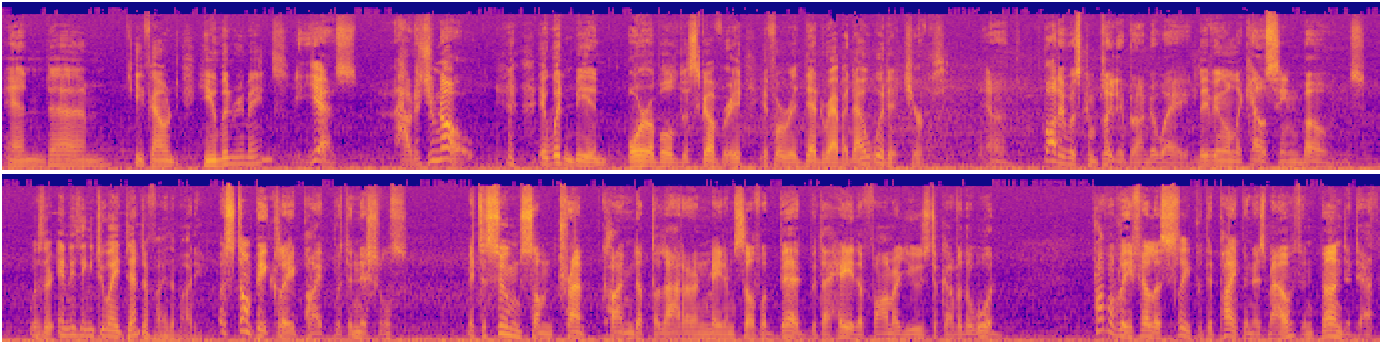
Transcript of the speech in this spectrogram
And, um, he found human remains? Yes. How did you know? It wouldn't be an horrible discovery if it were a dead rabbit now, would it, Jervis? Uh, body was completely burned away, leaving only calcined bones. Was there anything to identify the body? A stumpy clay pipe with initials. It's assumed some tramp climbed up the ladder and made himself a bed with the hay the farmer used to cover the wood. Probably fell asleep with the pipe in his mouth and burned to death.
